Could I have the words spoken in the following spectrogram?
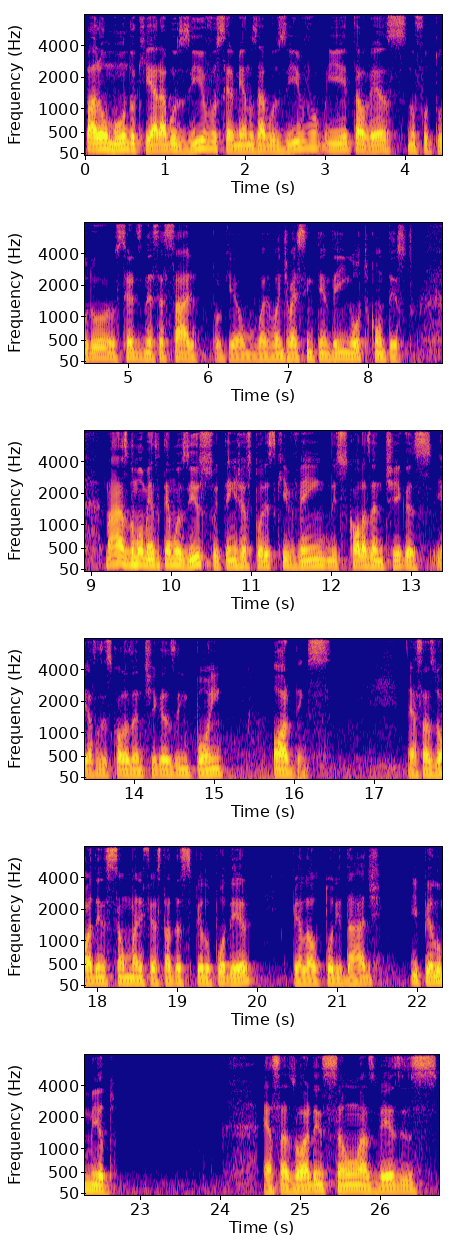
para um mundo que era abusivo ser menos abusivo e talvez no futuro ser desnecessário, porque é a gente vai se entender em outro contexto. Mas no momento temos isso e tem gestores que vêm de escolas antigas e essas escolas antigas impõem ordens. Essas ordens são manifestadas pelo poder, pela autoridade e pelo medo. Essas ordens são às vezes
